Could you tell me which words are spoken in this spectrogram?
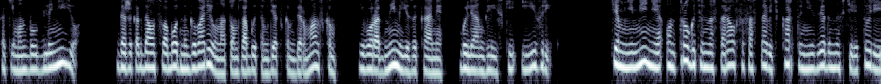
каким он был для нее. Даже когда он свободно говорил на том забытом детском берманском, его родными языками были английский и иврит. Тем не менее, он трогательно старался составить карту неизведанных территорий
